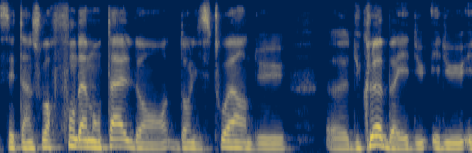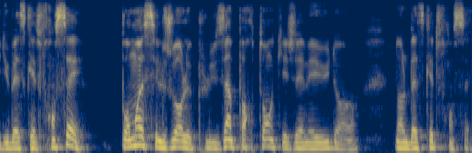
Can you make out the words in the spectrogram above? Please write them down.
c'est un joueur fondamental dans, dans l'histoire du du club et du, et du, et du basket français pour moi, c'est le joueur le plus important qu'il ait jamais eu dans, dans le basket français.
